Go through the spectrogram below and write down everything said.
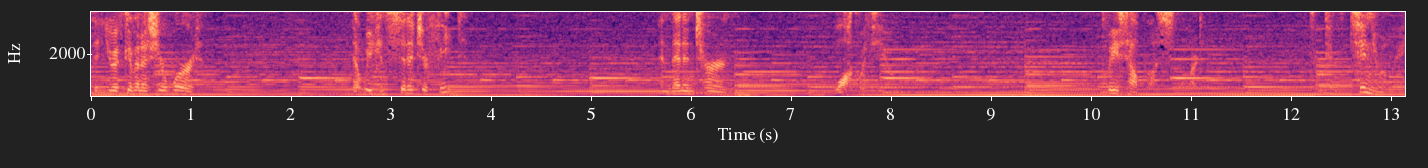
that you have given us your word that we can sit at your feet and then in turn walk with you. Please help us, Lord, to continually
